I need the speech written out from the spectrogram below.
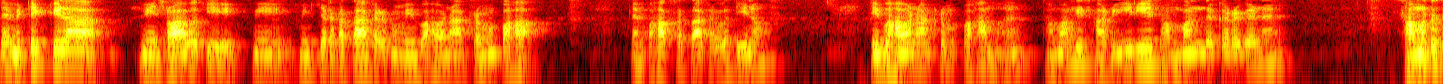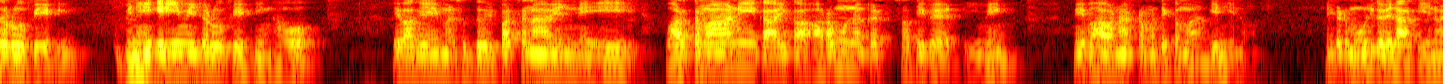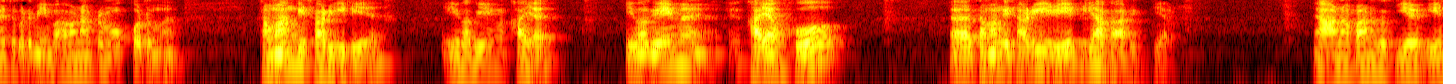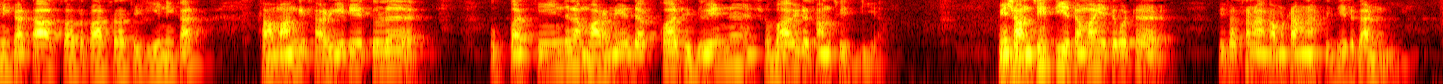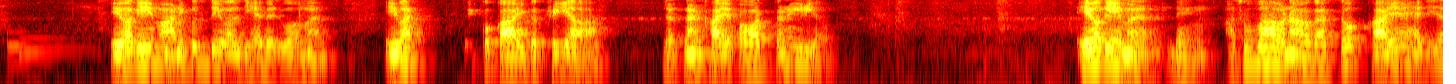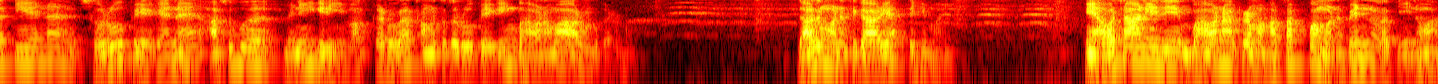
දැන් මෙතෙක් වෙලා මේ ශ්‍රාවකයේ මේ මෙච්චර කතා කරපු මේ භාවනා ක්‍රම පහ දැන් පහක් කතා කරලා තියෙනවා. මේ භාවනා ක්‍රම පහම තමන්ගේ ශාරීරියේ සම්බන්ධ කරගෙන සමත ස්වરૂපයකින් මෙනෙහි කිරීමේ ස්වરૂපයකින් හෝ ඒ වගේම සුද්ධ විපස්සනා වෙන්නේ ඒ වර්තමානයේ කායික අරමුණක සති පැවැත්වීමෙන් මේ භාවනා ක්‍රම දෙකම ගෙනියනවා. මේකට මූලික වෙලා තියෙනවා. එතකොට මේ භාවනා ක්‍රම ඔක්කොටම තමන්ගේ ශරීරය ඒ වගේම කය ඒ වගේම කය හෝ තමන්ගේ ශරීරයේ ක්‍රියාකාරීත්වය. ආනාපාන සතිය කියන එකත් ආස්වාද පාස්වාද කියන එකත් තමන්ගේ ශරීරය තුළ උප්පත්තියේ ඉඳලා මරණය දක්වා සිදුවෙන ස්වභාවික සංසිද්ධිය. මේ සංසිද්ධිය තමයි එතකොට විපස්සනා කමඨහනක් විදිහට ගන්න. ඒ වගේම අනිකුත් දේවල් දිහා බැලුවම ඒවත් එක්ක කායික ක්‍රියා නැත්නම් කය පවත්වන ඉරියව්. ඒ වගේම දැන් අසුභ භාවනාව ගත්තොත් කය හැදිලා තියෙන ස්වરૂපය ගැන අසුභ මෙනෙහි කිරීමක් කරලා සමත ස්වરૂපයකින් භාවනාව ආරම්භ කරනවා. ධාතු මනසිකාරයත් එහෙමයි. මේ අවසානයේදී භාවනා ක්‍රම හතක් පමණ පෙන්වලා තිනවා.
